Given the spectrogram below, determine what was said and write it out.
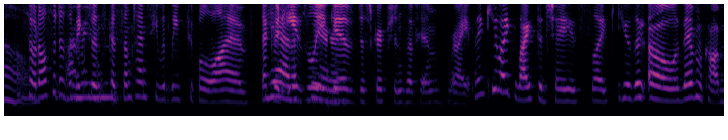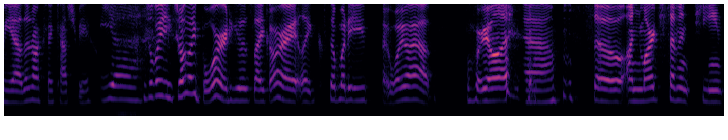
Oh. so it oh, also doesn't I make sense because sometimes he would leave people alive that could Yeah, that's easily give descriptions of him right I think he like liked the chase. Like he was like, "Oh, they haven't caught me yet. They're not gonna catch me." yeah He's probably he's probably bored. He was like, "All right, like somebody, like, where you at?" Where y'all at? Yeah. So on March 17th,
